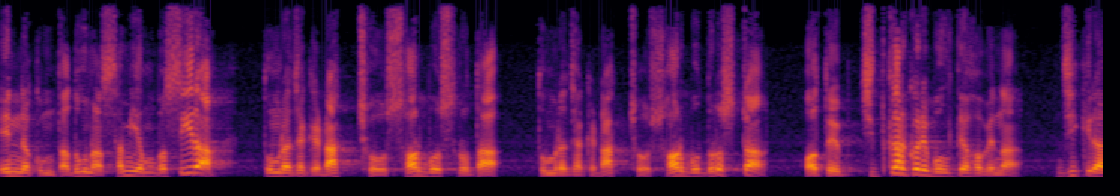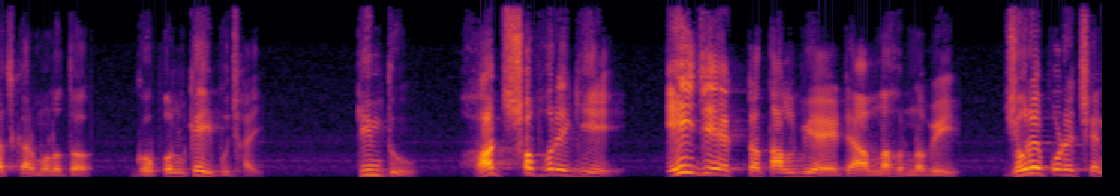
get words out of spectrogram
ইন্নাকুম তাদুনা সামিয়াম বসিরা। তোমরা যাকে ডাকছো সর্বশ্রোতা, তোমরা যাকে ডাকছো সর্বদ্রষ্টা। অতএব চিৎকার করে বলতে হবে না, জিকির আজকার মূলত গোপনকেই বুঝাই। কিন্তু হজ সফরে গিয়ে এই যে একটা তালবিয়া, এটা আল্লাহর নবী জোরে পড়েছেন,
